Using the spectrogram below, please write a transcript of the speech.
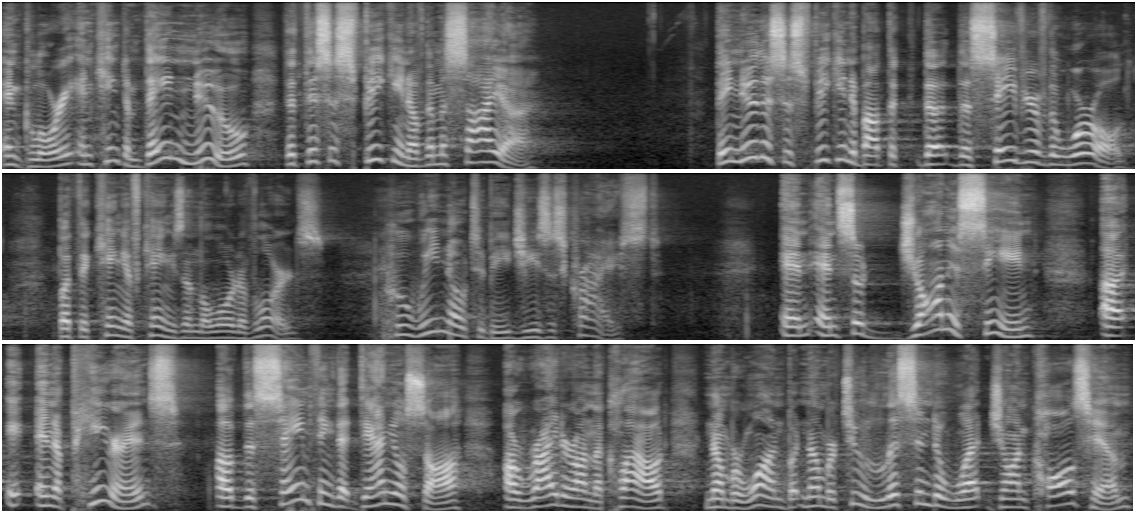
and glory and kingdom. They knew that this is speaking of the Messiah. They knew this is speaking about the, the, the Savior of the world, but the King of Kings and the Lord of Lords, who we know to be Jesus Christ. And, and so John is seeing uh, an appearance of the same thing that Daniel saw a rider on the cloud, number one. But number two, listen to what John calls him.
